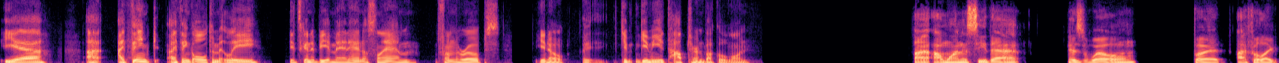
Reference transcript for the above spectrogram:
Yeah. I I think I think ultimately it's going to be a manhandle slam from the ropes. You know, uh, give give me a top turnbuckle one. I I want to see that as well. But I feel like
